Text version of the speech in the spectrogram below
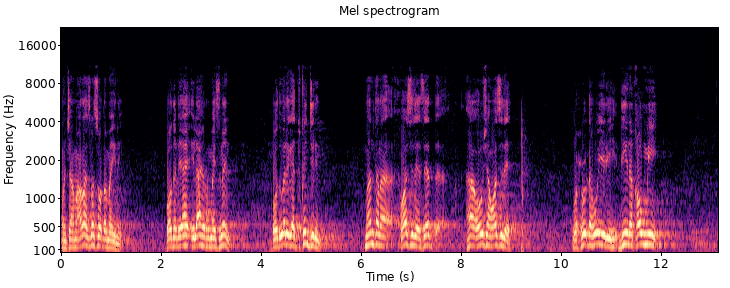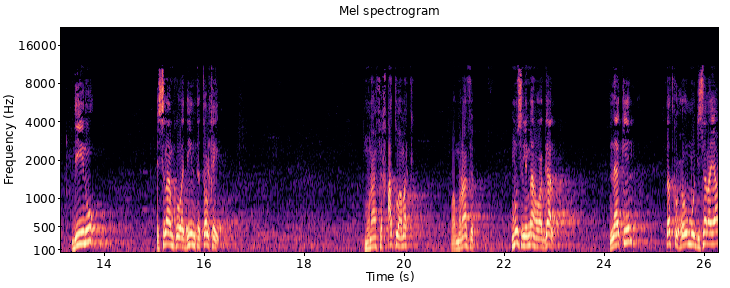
Oon jaamacadaha isla soo dhammaynay oodan ilaahay rumaysnayn. Ood weligaa tukan jirin. Maantana waa sidee seed? Hawshaan waa sidee? Wuxuu dhahuu yidhi diina qawmii diinu islaamka waa diinta tolkay. Munaafiq cad waa marka. Waa munaafiq. Muslim ah waa gaal. Laakiin dadku wuxuu u muujisanayaa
